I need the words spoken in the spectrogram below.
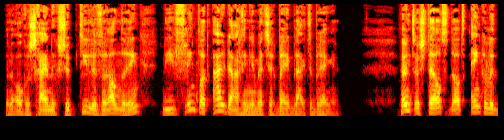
Een ogenschijnlijk subtiele verandering die flink wat uitdagingen met zich mee blijkt te brengen. Hunter stelt dat enkele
